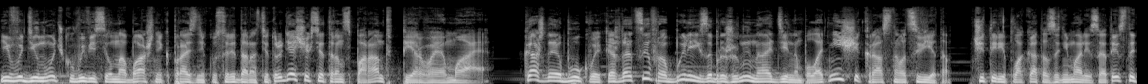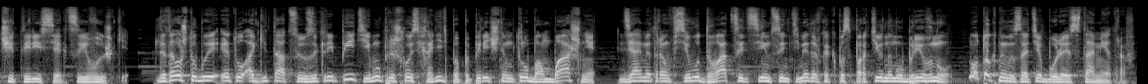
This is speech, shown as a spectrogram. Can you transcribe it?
и в одиночку вывесил на башне к празднику солидарности трудящихся транспарант 1 мая. Каждая буква и каждая цифра были изображены на отдельном полотнище красного цвета. Четыре плаката занимали, соответственно, четыре секции вышки. Для того, чтобы эту агитацию закрепить, ему пришлось ходить по поперечным трубам башни диаметром всего 27 сантиметров, как по спортивному бревну, но только на высоте более 100 метров.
